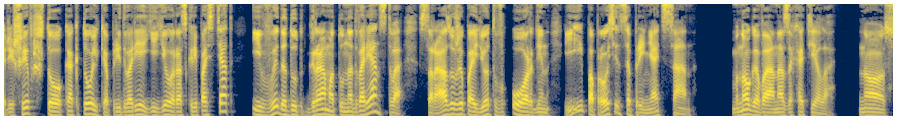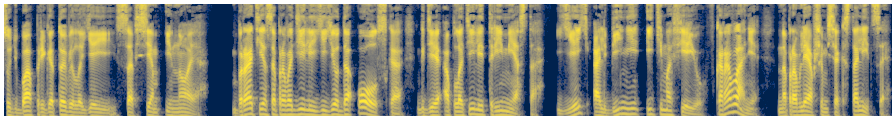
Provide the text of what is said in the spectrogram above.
решив, что как только при дворе ее раскрепостят и выдадут грамоту на дворянство, сразу же пойдет в орден и попросится принять сан. Многого она захотела, но судьба приготовила ей совсем иное. Братья сопроводили ее до Олска, где оплатили три места. Ей, Альбине и Тимофею в караване, направлявшемся к столице.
